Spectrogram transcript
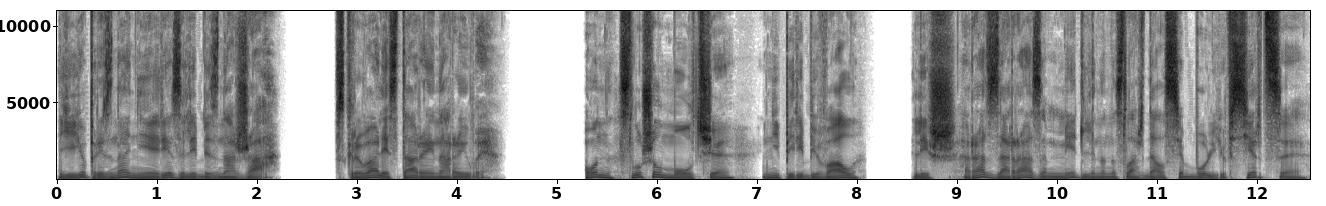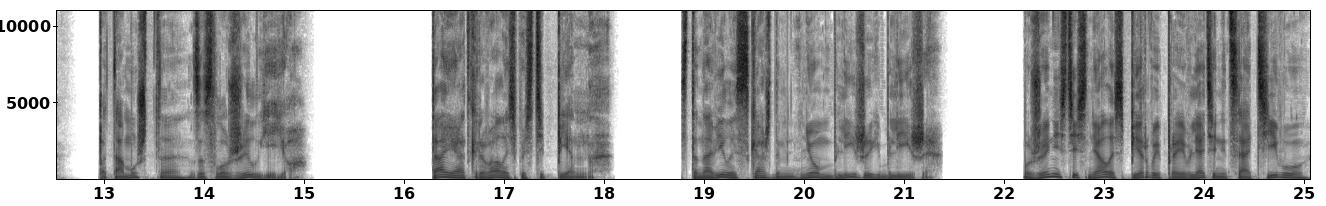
Ее признания резали без ножа, вскрывали старые нарывы. Он слушал молча, не перебивал, лишь раз за разом медленно наслаждался болью в сердце, потому что заслужил ее. Тая открывалась постепенно, становилась с каждым днем ближе и ближе. Уже не стеснялась первой проявлять инициативу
